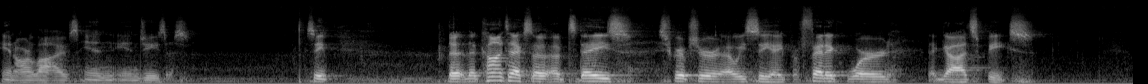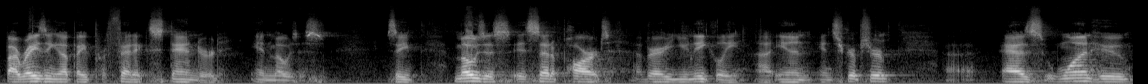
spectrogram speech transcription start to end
in our lives in, in Jesus. See, the, the context of, of today's scripture, uh, we see a prophetic word that God speaks by raising up a prophetic standard in Moses. See, Moses is set apart very uniquely uh, in, in Scripture uh, as one who,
